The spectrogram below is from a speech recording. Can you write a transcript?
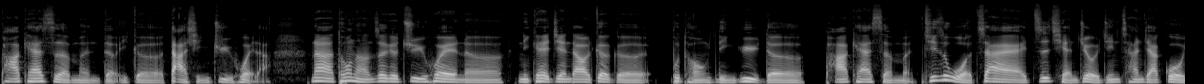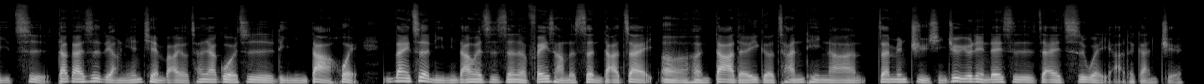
Podcaster 们的一个大型聚会啦。那通常这个聚会呢，你可以见到各个不同领域的 Podcaster 们。其实我在之前就已经参加过一次，大概是两年前吧，有参加过一次李明大会。那一次李明大会是真的非常的盛大，在呃很大的一个餐厅啊，在那边举行，就有点类似在吃尾牙的感觉，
